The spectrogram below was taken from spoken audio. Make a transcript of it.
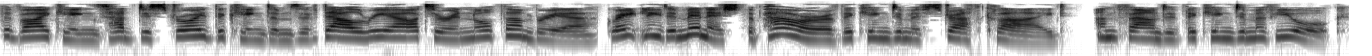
the Vikings had destroyed the kingdoms of Dalriata and Northumbria, greatly diminished the power of the Kingdom of Strathclyde, and founded the Kingdom of York.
